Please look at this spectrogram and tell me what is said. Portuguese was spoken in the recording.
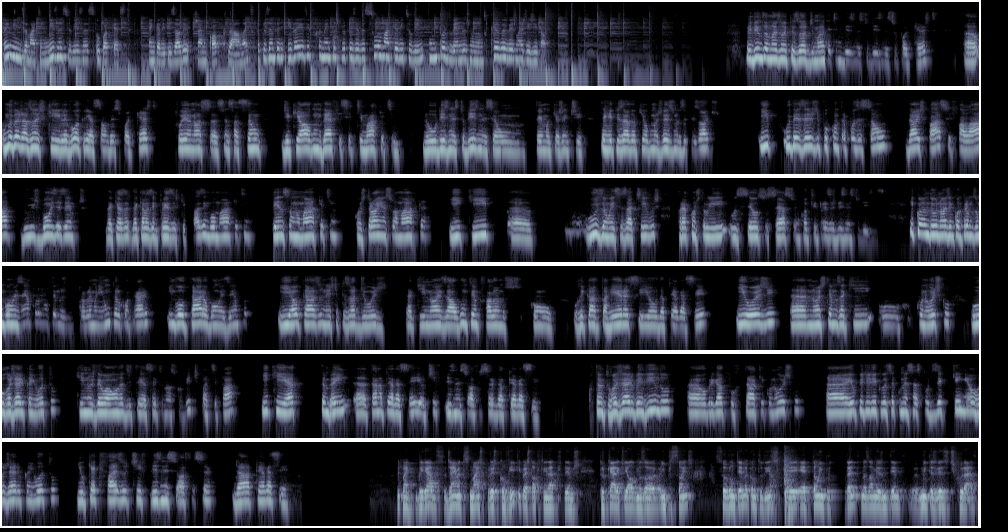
Bem-vindos a Marketing Business to Business, o podcast. Em cada episódio, Jaime Kopk, da Amlet, apresenta-lhe ideias e ferramentas para fazer da sua marca B2B um motor de vendas num mundo cada vez mais digital. Bem-vindos a mais um episódio de Marketing Business to Business, o podcast. Uh, uma das razões que levou à criação desse podcast foi a nossa sensação de que há algum déficit de marketing no business to business. É um tema que a gente tem repisado aqui algumas vezes nos episódios. E o desejo de, por contraposição, dar espaço e falar dos bons exemplos daquelas, daquelas empresas que fazem bom marketing, pensam no marketing, constroem a sua marca e que uh, usam esses ativos para construir o seu sucesso enquanto empresas business to business. E quando nós encontramos um bom exemplo, não temos problema nenhum, pelo contrário, em voltar ao bom exemplo. E é o caso neste episódio de hoje. Aqui nós há algum tempo falamos com o Ricardo Parreira, CEO da PHC, e hoje uh, nós temos aqui o, conosco o Rogério Canhoto, que nos deu a honra de ter aceito o nosso convite, participar, e que é também está uh, na PHC e é o Chief Business Officer da PHC. Portanto, Rogério, bem-vindo, uh, obrigado por estar aqui conosco. Uh, eu pediria que você começasse por dizer quem é o Rogério Canhoto e o que é que faz o Chief Business Officer da PHC. Muito bem, obrigado, Jaime, antes de mais, por este convite e por esta oportunidade de podermos trocar aqui algumas impressões sobre um tema, como tu dizes, que é tão importante, mas ao mesmo tempo muitas vezes descurado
